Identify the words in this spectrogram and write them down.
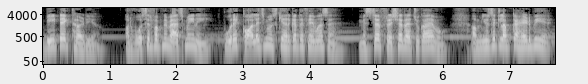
BTech third year और वो सिर्फ़ अपने बैच में ही नहीं, पूरे कॉलेज में उसकी हरकतें फ़ेमस हैं। मिस्टर फ्रेशर रह चुका है वो। अब म्यूज़िक क्लब का हेड भी है।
